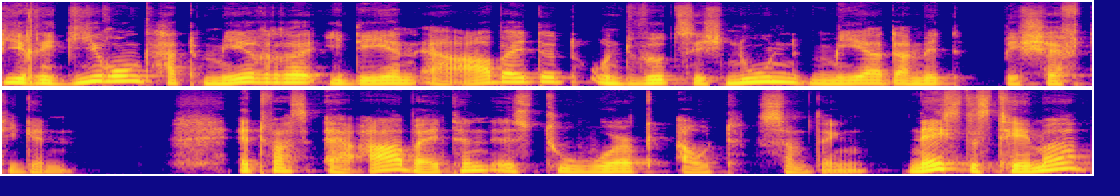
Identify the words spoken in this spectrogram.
Die Regierung hat mehrere Ideen erarbeitet und wird sich nun mehr damit beschäftigen. Etwas erarbeiten ist to work out something. Nächstes Thema,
